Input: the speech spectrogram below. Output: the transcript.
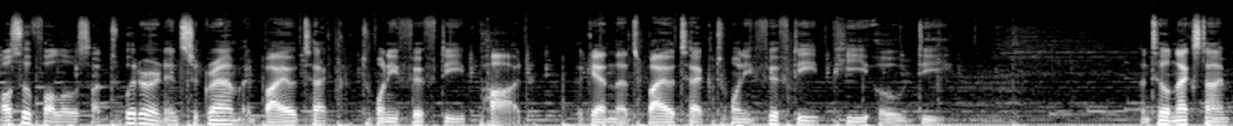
Also follow us on Twitter and Instagram at Biotech 2050 Pod. Again, that's Biotech 2050 P O D. Until next time.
